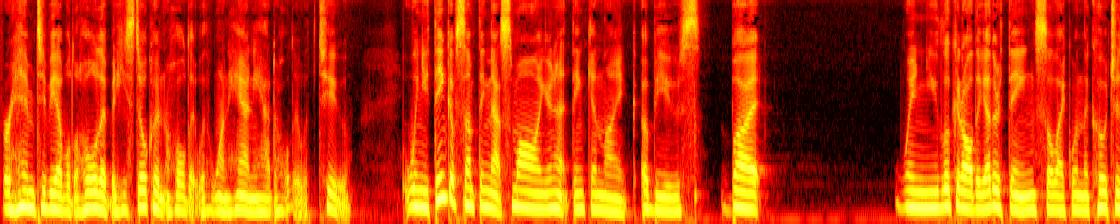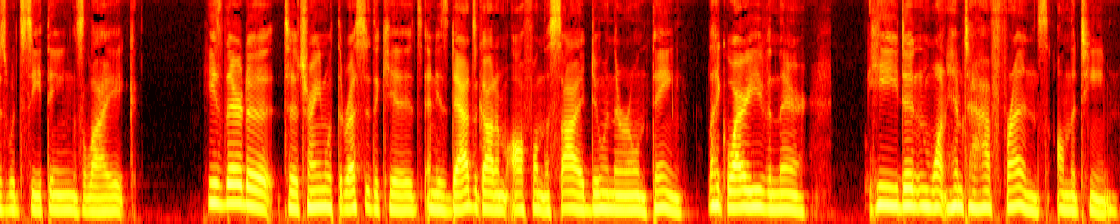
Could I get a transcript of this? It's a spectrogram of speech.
for him to be able to hold it, but he still couldn't hold it with one hand. He had to hold it with two. When you think of something that small, you're not thinking like abuse, but when you look at all the other things, so like when the coaches would see things like he's there to to train with the rest of the kids and his dad's got him off on the side doing their own thing. Like why are you even there? He didn't want him to have friends on the team.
